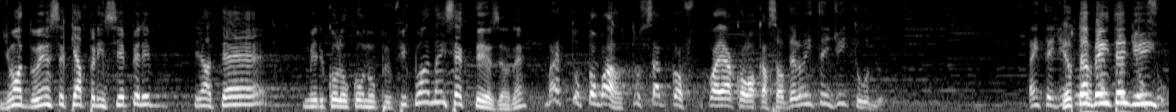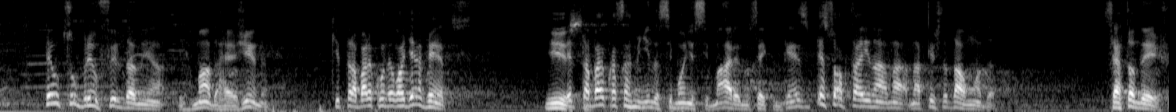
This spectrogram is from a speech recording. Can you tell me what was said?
de uma doença que a princípio ele, ele até como ele colocou no. Ficou na incerteza, né? Mas tu, Tom Barro, tu sabe qual, qual, é a colocação dele? Eu entendi tudo. Eu entendi Eu tudo, também entendi. Tem um, tem um sobrinho filho da minha irmã, da Regina, que trabalha com negócio de eventos. Isso. Ele trabalha com essas meninas, Simone e Simária, não sei com quem, esse pessoal que está aí na, na, na crista da onda. Sertanejo.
